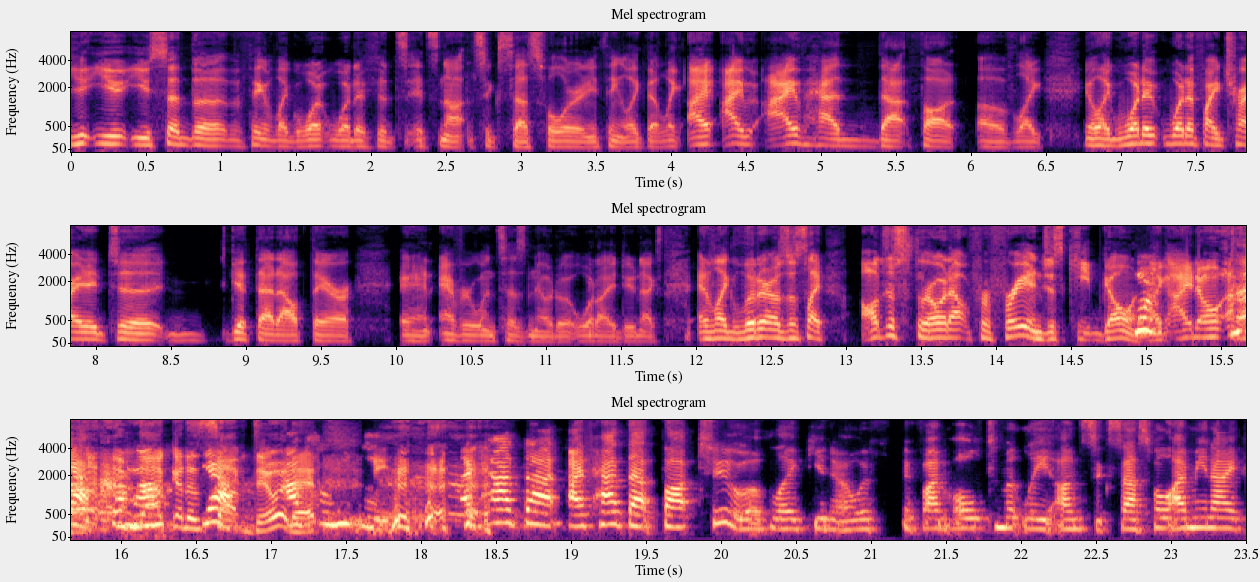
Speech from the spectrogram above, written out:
You you you said the the thing of like what what if it's it's not successful or anything like that. Like I I I've had that thought of like you know like what if what if I tried to get that out there and everyone says no to it? What do I do next? And like literally I was just like I'll just throw it out for free and just keep going. Yeah. Like I don't Yeah, I'm not gonna Yeah, stop doing absolutely. it. I've had that I've had that thought too of like, you know, if if I'm ultimately unsuccessful, I mean I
